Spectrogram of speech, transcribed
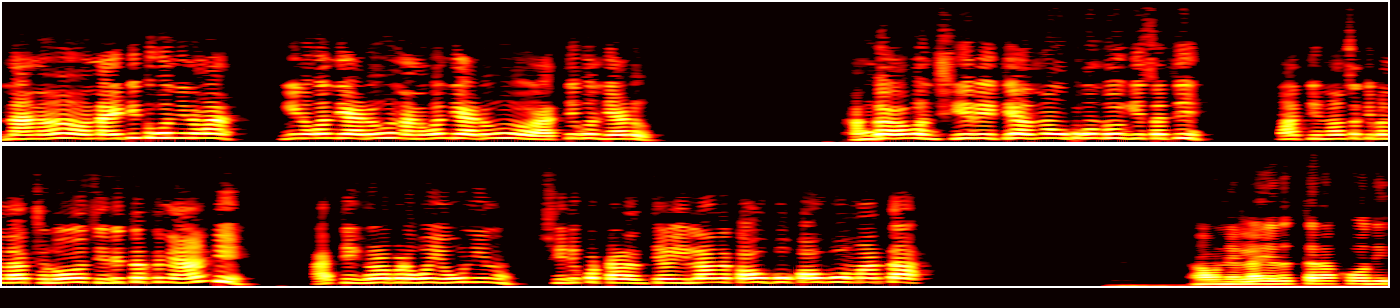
ನಾನು ನೈಟಿ ತಗೊಂಡಿನವ ನೀನು ಒಂದ್ಯಾಡು ಎರಡು ನನಗೊಂದು ಎರಡು ಅತ್ತಿಗೊಂದು ಎರಡು ಹಂಗ ಒಂದು ಸೀರೆ ಐತಿ ಅದನ್ನ ಉಟ್ಕೊಂಡು ಹೋಗಿ ಸತಿ. ಮತ್ತೆ ಇನ್ನೊಂದ್ಸತಿ ಬಂದಾಗ ಚಲೋ ಸೀರೆ ತರ್ತಾನೆ ಆಂಟಿ. ಅತ್ತಿಗೆ ಹೇಳ್ಬೇಡವ ಇವು ನೀನು. ಸೀರೆ ಕೊಟ್ಟಾಳ ಅಂತೇಳಿ ಇಲ್ಲಾಂದ್ರೆ ಕಾವು ಕಾವು ಮಾಡ್ತಾ. ಅವನ್ನೆಲ್ಲ ಎದಕ್ಕೆ ತರಕ್ಕೆ ಹೋದಿ?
